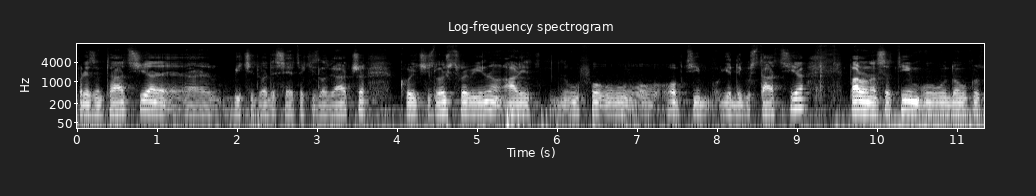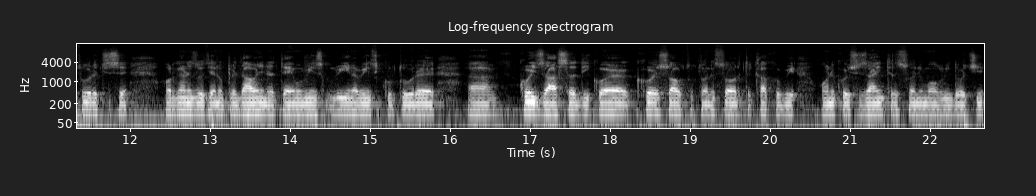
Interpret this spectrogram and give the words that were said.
prezentacija, e, bit će dvadesetak izlagača koji će izložiti svoje vino, ali u, u, opciji je degustacija. Paralelno sa tim u Domu kulture će se organizovati jedno predavanje na temu vina, vinske kulture, a, koji zasadi, koje, koje su autoktone sorte, kako bi oni koji su zainteresovani mogli doći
